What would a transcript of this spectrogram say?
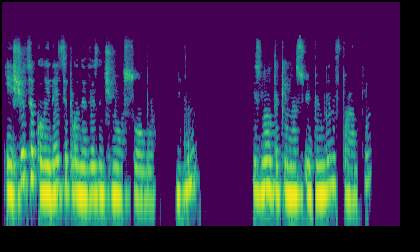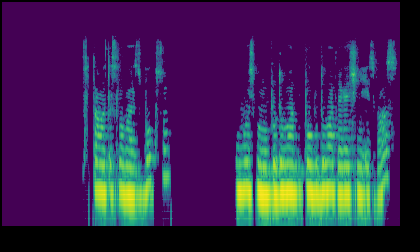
І що це, коли йдеться про невизначену особу? І знову таки у нас Übungen вправки. Вставити слова із боксу. У восьмому побудувати, речення із вас.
